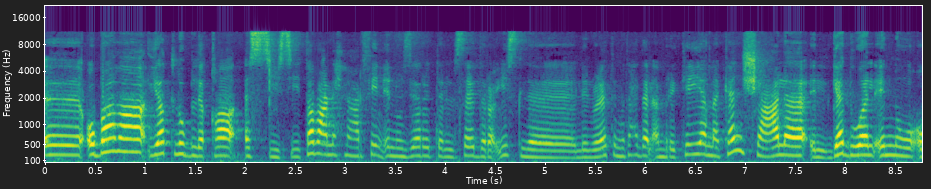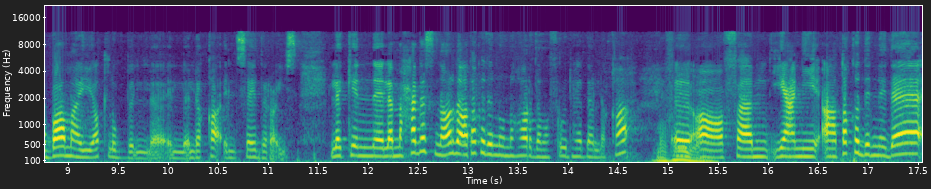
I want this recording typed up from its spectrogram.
أوباما يطلب لقاء السيسي. طبعا إحنا عارفين إنه زيارة السيد الرئيس للولايات المتحدة الأمريكية ما كانش على الجدول إنه أوباما يطلب لقاء السيد الرئيس. لكن لما حدث النهارده أعتقد إنه النهارده مفروض هذا اللقاء. مفروض. آه فيعني أعتقد إن ده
